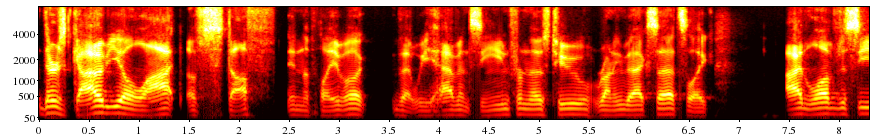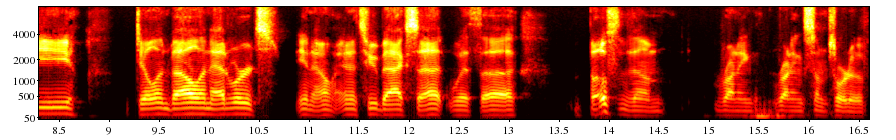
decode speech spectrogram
there's got to be a lot of stuff in the playbook that we haven't seen from those two running back sets. Like, I'd love to see Dillon Bell and Edwards, you know, in a two back set with uh, both of them running running some sort of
